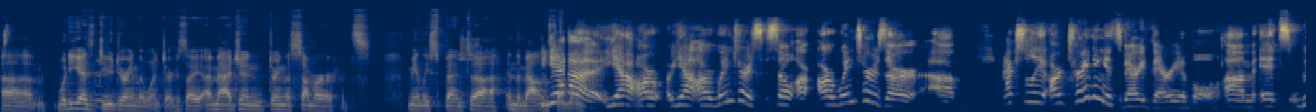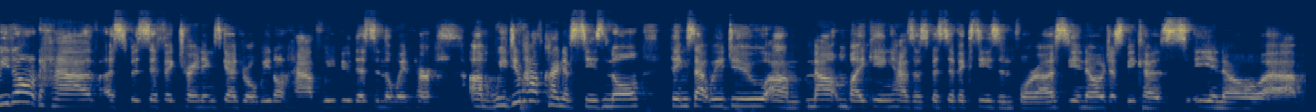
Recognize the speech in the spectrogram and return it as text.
Um, what do you guys do mm. during the winter? Because I imagine during the summer it's mainly spent uh, in the mountains. Yeah, somewhere. yeah, our yeah our winters. So our, our winters are um, Actually, our training is very variable. Um, it's we don't have a specific training schedule. We don't have we do this in the winter. Um, we do have kind of seasonal things that we do. Um, mountain biking has a specific season for us, you know, just because you know. Um,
